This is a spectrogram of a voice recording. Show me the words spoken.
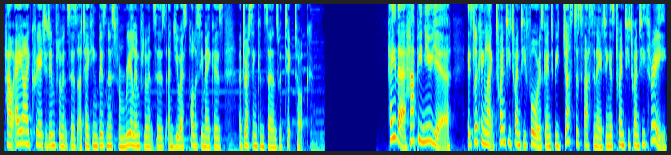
how AI created influencers are taking business from real influencers, and US policymakers addressing concerns with TikTok. Hey there, Happy New Year! It's looking like 2024 is going to be just as fascinating as 2023.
